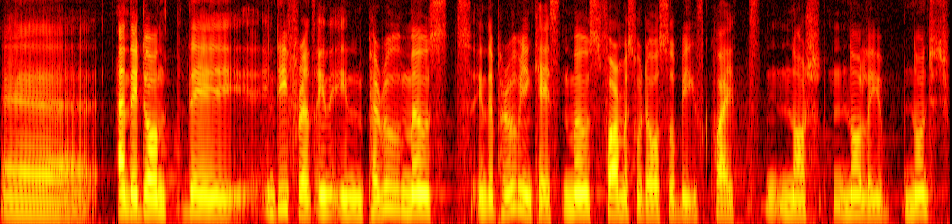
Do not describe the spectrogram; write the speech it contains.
Uh, and they don't, they, in difference, in, in Peru, most, in the Peruvian case, most farmers would also be quite knowledge, knowledge,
